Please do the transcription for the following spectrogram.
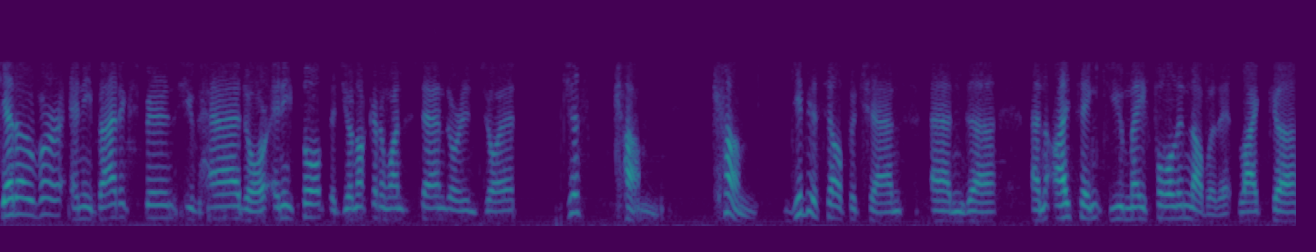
get over any bad experience you've had or any thought that you're not going to understand or enjoy it. Just come. Come give yourself a chance, and uh, and I think you may fall in love with it, like uh,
